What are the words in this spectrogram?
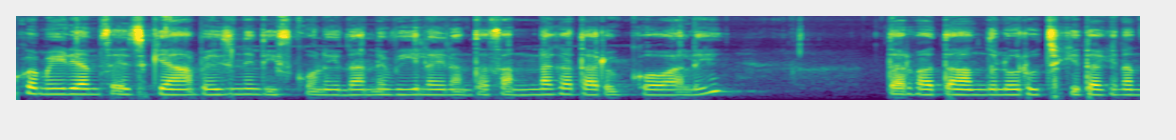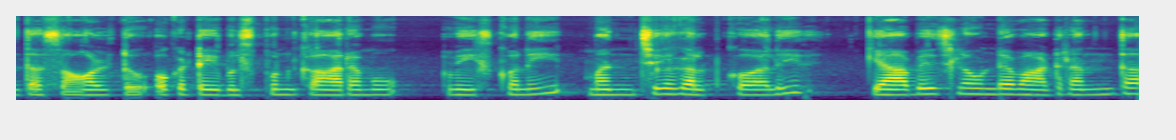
ఒక మీడియం సైజ్ క్యాబేజ్ని తీసుకొని దాన్ని వీలైనంత సన్నగా తరుక్కోవాలి. తర్వాత అందులో రుచికి తగినంత సాల్ట్ ఒక టేబుల్ స్పూన్ కారము వేసుకొని మంచిగా కలుపుకోవాలి. క్యాబేజ్లో ఉండే వాటర్ అంతా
